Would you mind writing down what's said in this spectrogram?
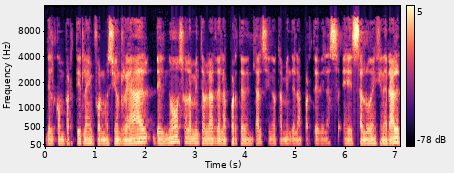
del compartir la información real, del no solamente hablar de la parte dental, sino también de la parte de la eh, salud en general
